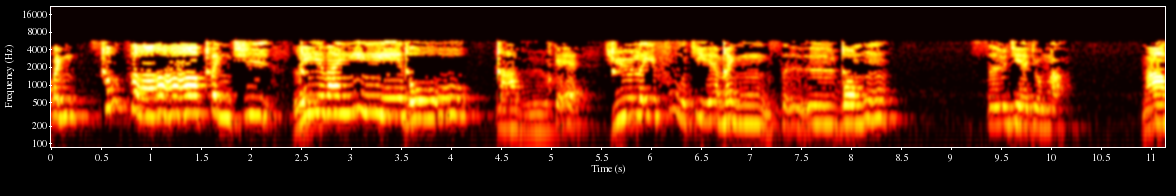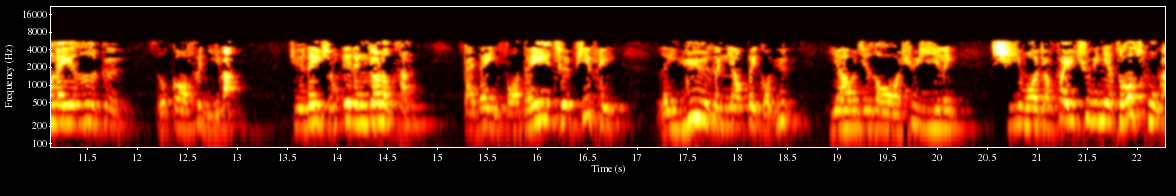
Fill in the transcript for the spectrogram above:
本手着本起来来多，那不该就来福建门守奉。守节中啊，那没日个就告诉你吧，就弟兄一定要露身，该对付对处匹配，来与人要背个语。尤其是二叔一类，期望就飞去给你做错个。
